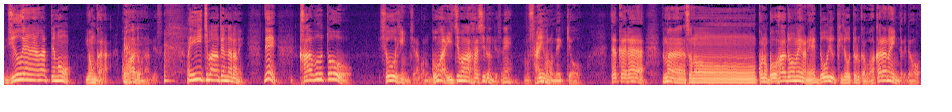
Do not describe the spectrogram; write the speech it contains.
10円上がっても4から5波動なんです。一番当てにならない。で、株と商品っていうのはこの5が一番走るんですね。もう最後の熱狂。だから、まあ、その、この5波動目がね、どういう軌道を取るかわからないんだけど、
